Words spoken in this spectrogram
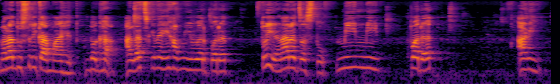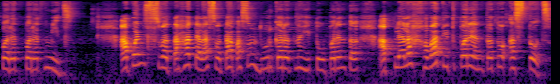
मला दुसरी कामं आहेत. बघा आलाच की नाही हा मीवर परत? तो येणारच असतो. मी मी परत आणि परत परत मीच. आपण स्वतः त्याला स्वतःपासून दूर करत नाही तोपर्यंत आपल्याला हवा तिथपर्यंत तो असतोच.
